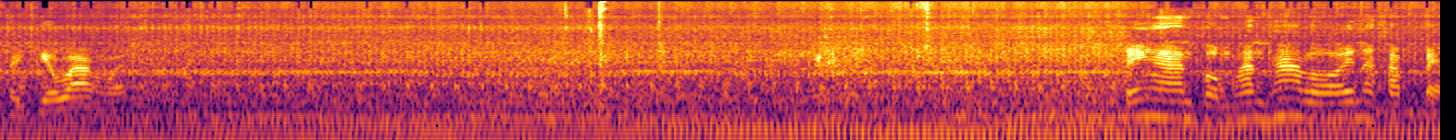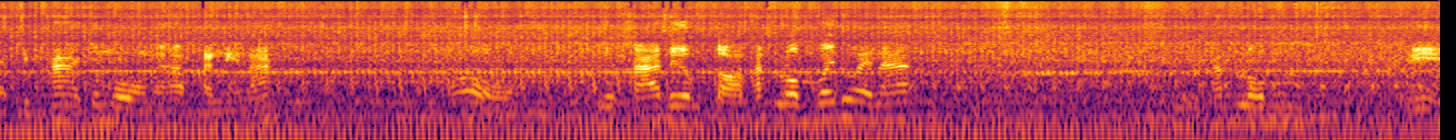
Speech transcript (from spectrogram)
ใส่เกียร์ว่างไว้ ใช้งาน 2,500 นะครับ 85 ชั่วโมงนะครับคันนี้นะ โอ้ลูกค้าเดิมต่อพัดลมไว้ด้วยนะมีพัดลม นี่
